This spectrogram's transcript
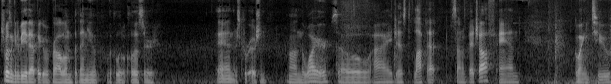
which wasn't going to be that big of a problem, but then you look a little closer and there's corrosion on the wire, so I just lopped that son of a bitch off and going to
